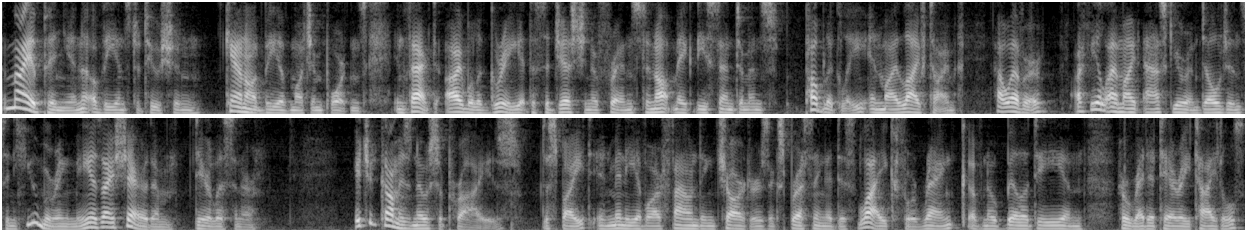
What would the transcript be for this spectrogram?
my opinion of the institution cannot be of much importance. In fact, I will agree at the suggestion of friends to not make these sentiments publicly in my lifetime. However, I feel I might ask your indulgence in humoring me as I share them, dear listener. It should come as no surprise, despite in many of our founding charters expressing a dislike for rank of nobility and hereditary titles,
